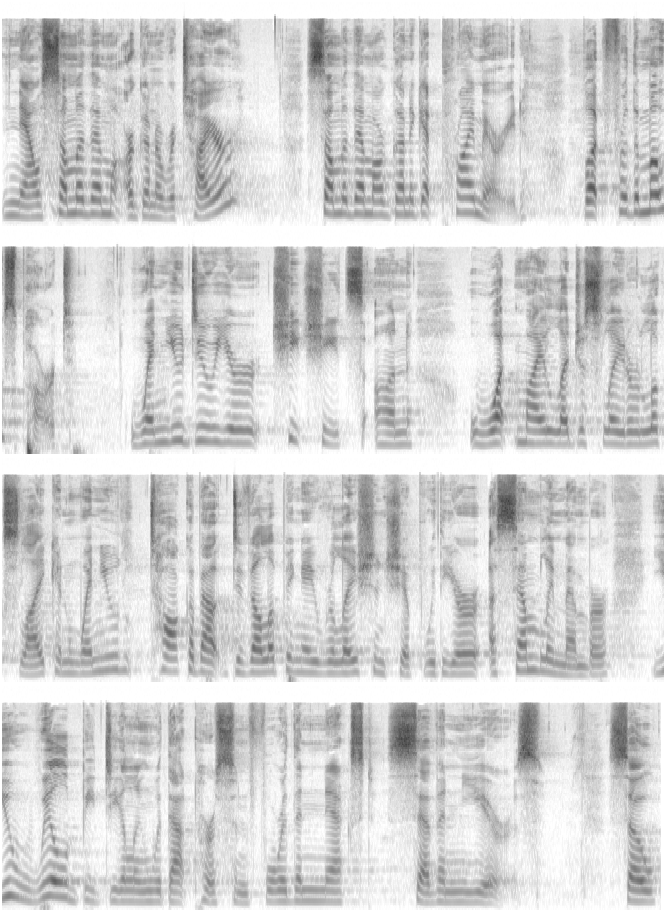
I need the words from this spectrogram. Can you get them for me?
Now, some of them are going to retire, some of them are going to get primaried, but for the most part, when you do your cheat sheets on what my legislator looks like, and when you talk about developing a relationship with your assembly member, you will be dealing with that person for the next seven years. So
